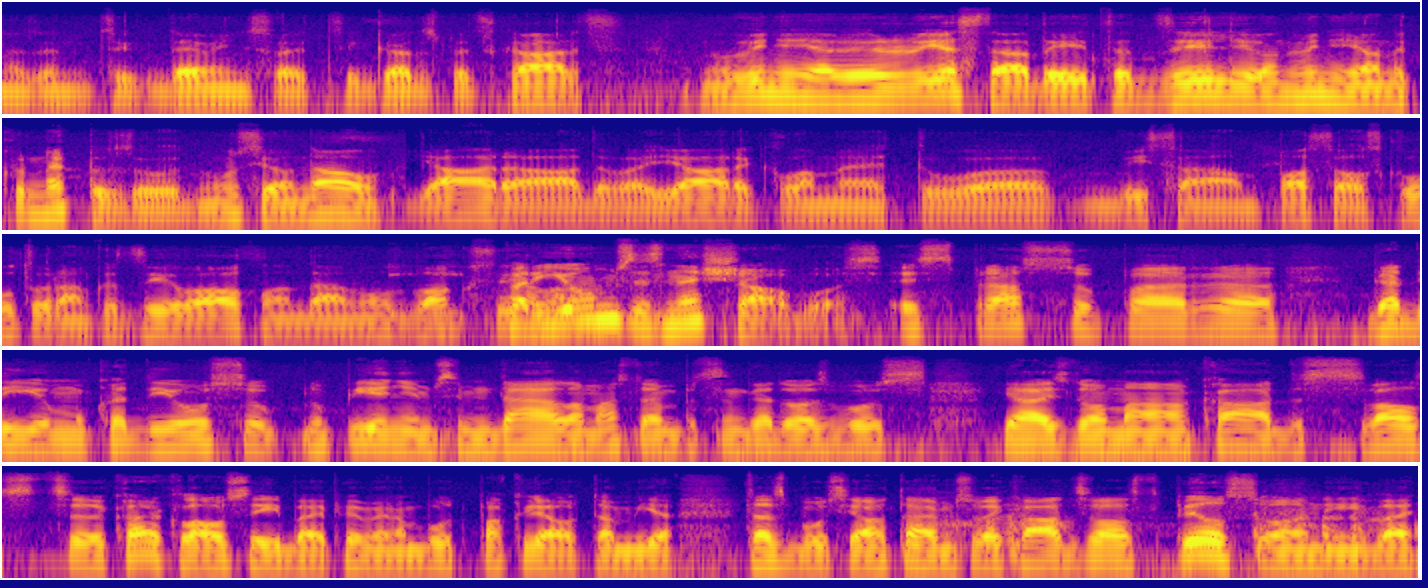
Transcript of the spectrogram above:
nezinu, cik deviņus vai cik gadus pēc kārtas. Nu, viņi jau ir iestādīti dziļi, un viņi jau nekur nepazūd. Mums jau nav jārāda vai jāreklamē to visām pasaules kultūrām, kas dzīvo Auklandā. Par ielām. jums es nešaubos. Es prasu par uh, gadījumu, kad jūsu, nu, pieņemsim, dēlam 18 gados būs jāizdomā, kādas valsts uh, karaklausībai, piemēram, būtu pakļautam, ja tas būs jautājums, vai kādas valsts pilsonībai,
